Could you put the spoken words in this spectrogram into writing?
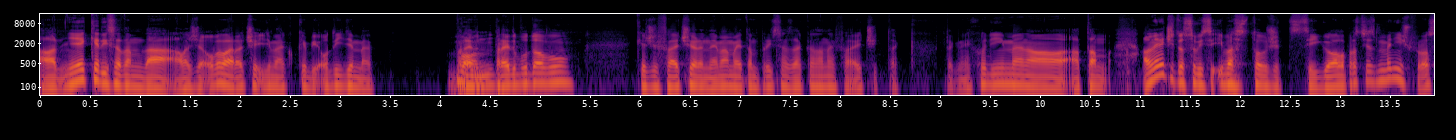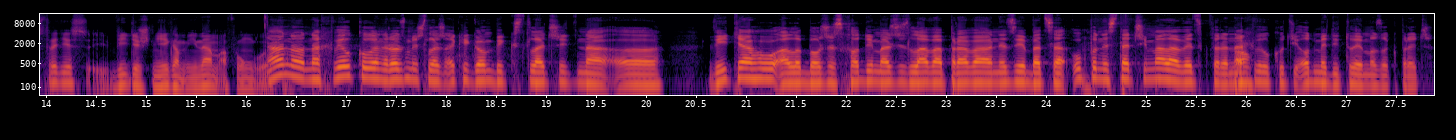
ale niekedy sa tam dá, ale že oveľa radšej ideme, ako keby odídeme pred, pred budovu, keďže fajčiare nemáme, je tam prísne zakázané fajčiť, tak tak nechodíme, no a tam, ale neviem, či to súvisí iba s tou, že cigo, ale proste zmeníš prostredie, vyjdeš niekam inám a funguje. Áno, na chvíľku len rozmýšľaš, aký gombík stlačiť na uh, výťahu, alebo že schody máš zľava, prava a nezjebať sa. Úplne stačí malá vec, ktorá na No. chvíľku ti odmedituje mozog preč.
